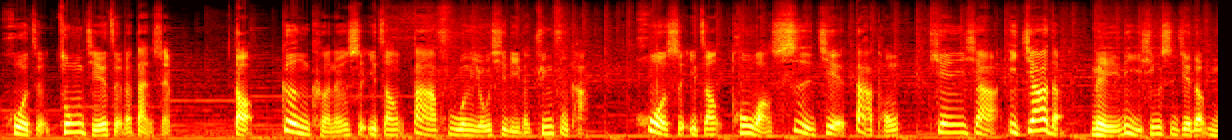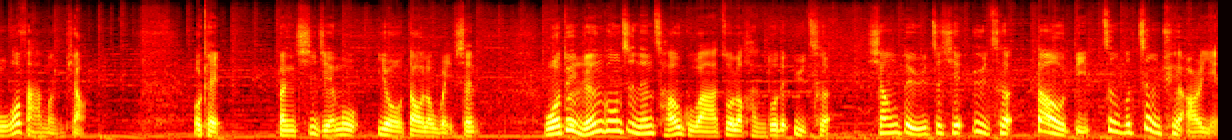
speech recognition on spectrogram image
或者终结者的诞生，到更可能是一张大富翁游戏里的军富卡，或是一张通往世界大同、天下一家的美丽新世界的魔法门票。OK，本期节目又到了尾声。我对人工智能炒股啊做了很多的预测，相对于这些预测到底正不正确而言，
